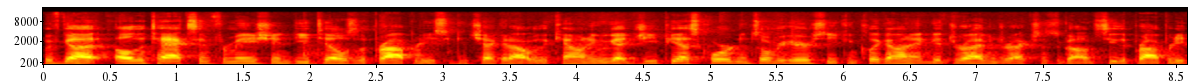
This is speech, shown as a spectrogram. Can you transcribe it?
We've got all the tax information, details of the property, so you can check it out with the county. We got GPS coordinates over here, so you can click on it and get driving directions to go out and see the property.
